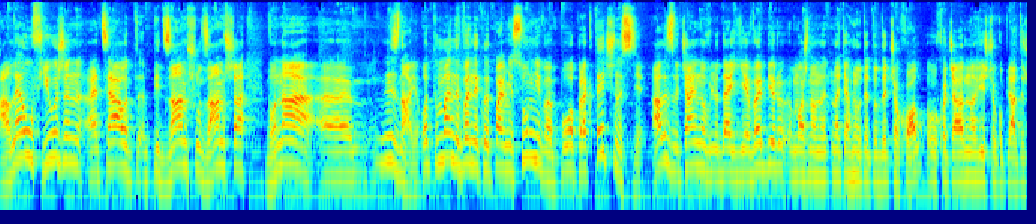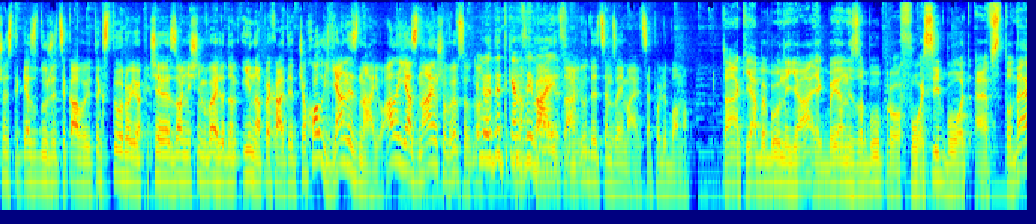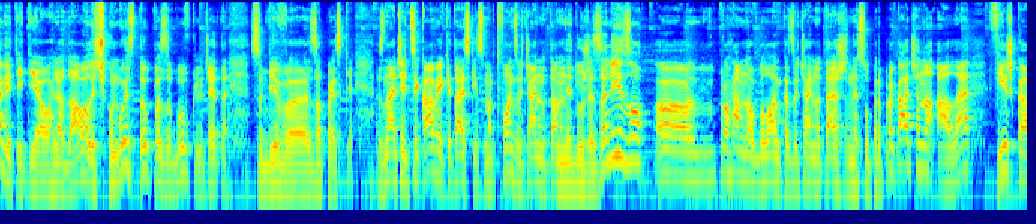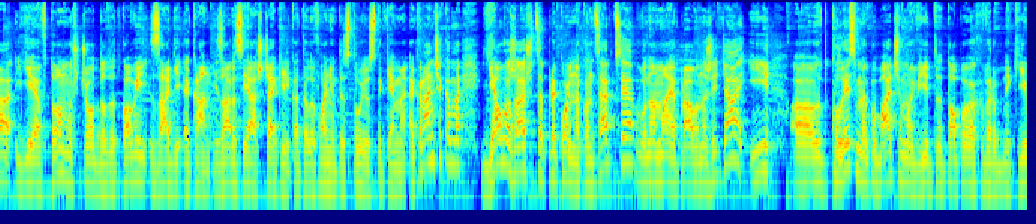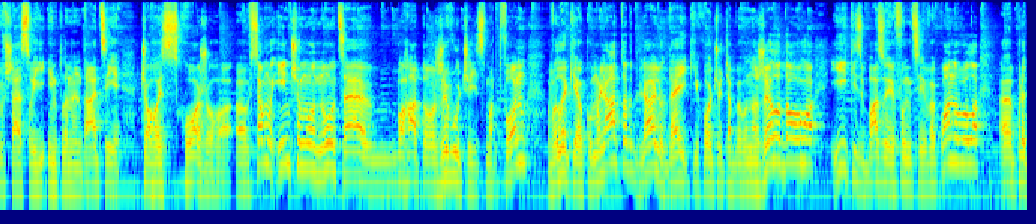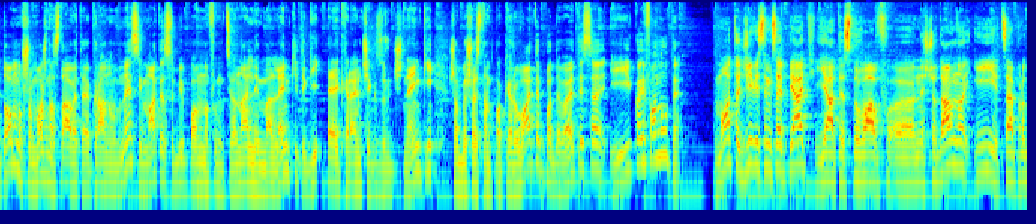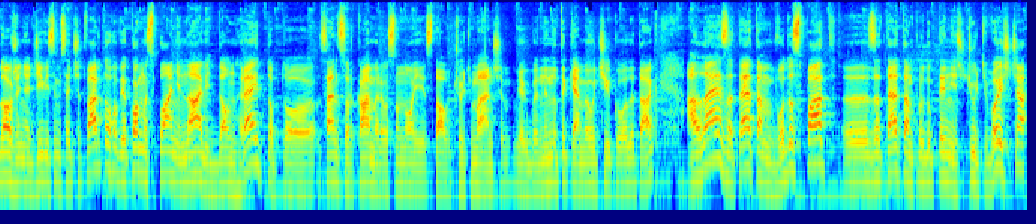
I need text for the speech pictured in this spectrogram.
Але у Fusion е, ця от підзамшу, замша, вона е, не знаю. От в мене виникли певні сумніви по практичності, але звичайно в людей є вибір, можна на- натягнути туди чохол. Хоча навіщо купляти щось таке з дуже цікавою текстурою чи зовнішнім виглядом і напихати чохол, я не знаю. Але я знаю, що ви все одно Люди таким займаються. Так, люди цим займаються по-любому. Так, я би був не я, якби я не забув про Фосі Бот F109, який я оглядав, але чомусь тупо забув включити собі в е, записки. Значить, цікавий китайський смартфон, звичайно, там не дуже залізо. Е, програмна оболонка, звичайно, теж не супер прокачана, але фішка є в тому, що додатковий ззаді екран. І зараз я ще кілька телефонів тестую з такими екранчиками. Я вважаю, що це прикольна концепція. Вона має право на життя, і е, колись ми побачимо від топових виробників ще свої імплементації чогось схожого. Е, всьому іншому, ну це багатоживучий смартфон, великий акумулятор для людей, які хочуть, аби воно жило довго і якісь базові функції виконувало. е, при тому, що можна ставити екраном вниз і мати собі повнофункціональний маленький такий екранчик зручненький, щоб щось там покерувати, подивитися і кайфанути. Moto G85 я тестував е, нещодавно, і це продовження G84, в якомусь плані навіть даунгрейд, тобто сенсор камери основної став чуть меншим, якби не на таке ми очікували, так. Але зате там водоспад, е, зате там продуктивність чуть вища.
